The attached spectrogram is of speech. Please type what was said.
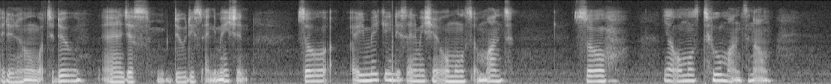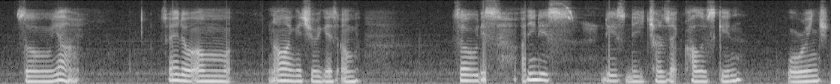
I don't know what to do and just do this animation. So I'm making this animation almost a month. So yeah almost two months now. So yeah. So anyway um now I'm gonna show you guys um so this I think this this the Charizard color skin orange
